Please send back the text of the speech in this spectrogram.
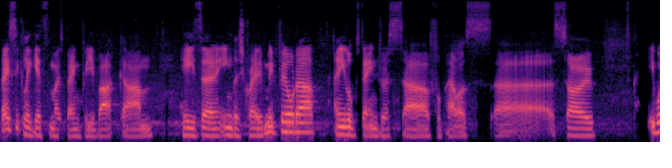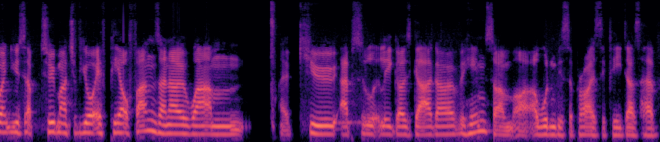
basically gets the most bang for your buck. Um, he's an English creative midfielder, and he looks dangerous uh, for Palace. Uh, so he won't use up too much of your FPL funds. I know um, uh, Q absolutely goes gaga over him, so I'm, I I wouldn't be surprised if he does have.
